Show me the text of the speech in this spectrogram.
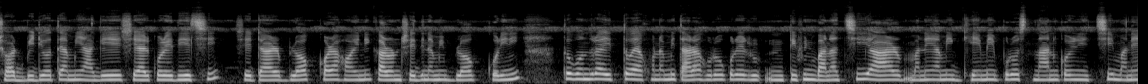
শর্ট ভিডিওতে আমি আগে শেয়ার করে দিয়েছি, সেটা আর ব্লগ করা হয়নি, কারণ সেদিন আমি ব্লগ করিনি। তো বন্ধুরা, এই তো এখন আমি তাড়াহুড়ো করে টিফিন বানাচ্ছি, আর মানে আমি ঘেমে পুরো স্নান করে নিচ্ছি মানে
